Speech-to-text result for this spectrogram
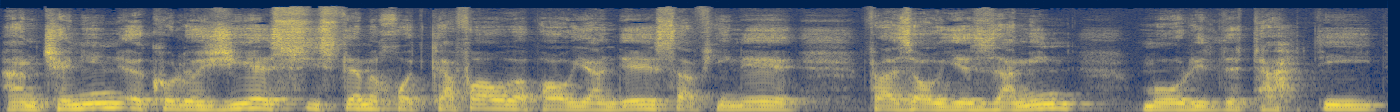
همچنین اکولوژی سیستم خودکفا و پاینده سفینه فضای زمین مورد تهدید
